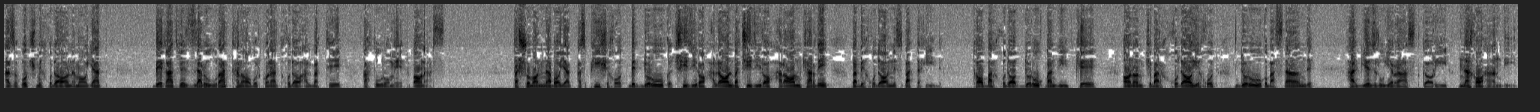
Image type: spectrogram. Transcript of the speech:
از حکم خدا نماید به قدر ضرورت تناول کند خدا البته غفور و مهربان است. و شما نباید از پیش خود به دروغ چیزی را حلال و چیزی را حرام کرده و به خدا نسبت دهید. تا بر خدا دروغ بندید که آنان که بر خدای خود دروغ بستند هرگز روی رستگاری نخواهند دید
